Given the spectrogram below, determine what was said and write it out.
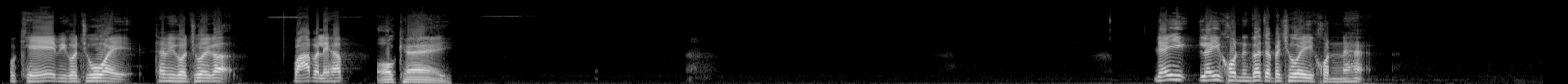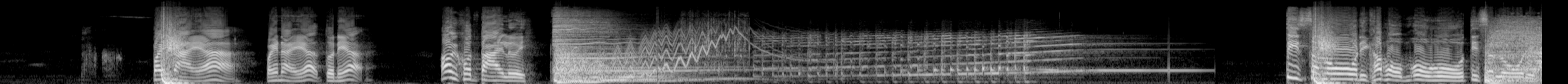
โอเค มีคนช่วย ถ้ามีคนช่วยก็ว้าร์ปไปเลยครับ Okay. แล้วอีกแล้วอีกคนหนึ่งก็จะไปช่วยอีกคนนะฮะ ไปไหนอะไปไหนอะตัวเนี้ย เอ้าอีกคนตายเลย ติดสโลดิครับผม โอ้โห ติดสโลดิ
